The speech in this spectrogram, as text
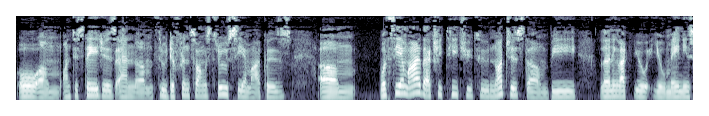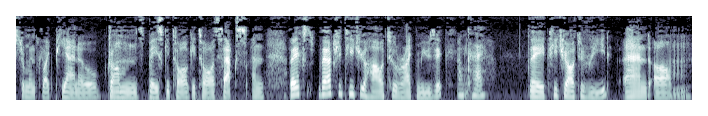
or, um, onto stages and, um, through different songs through CMI because, um, with CMI, they actually teach you to not just, um, be learning like your, your main instruments like piano, drums, bass guitar, guitar, sax, and they, ex- they actually teach you how to write music okay. they teach you how to read and um,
